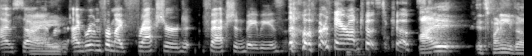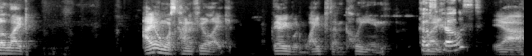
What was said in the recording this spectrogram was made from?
I'm sorry. I'm, rooting, I'm rooting for my fractured faction babies over there on coast to coast. I it's funny though, like I almost kind of feel like they would wipe them clean. coast like- to coast? Yeah.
